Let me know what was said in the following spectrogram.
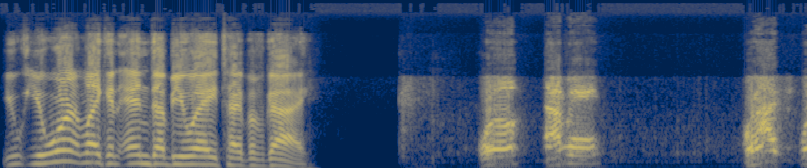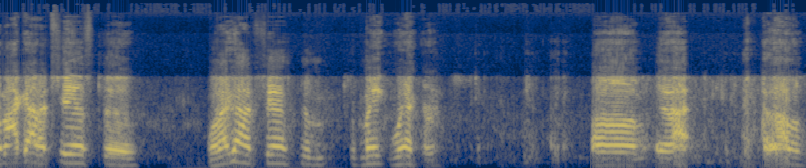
You you weren't like an NWA type of guy. Well, I mean, when I when I got a chance to when I got a chance to to make records, um, and I and I was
